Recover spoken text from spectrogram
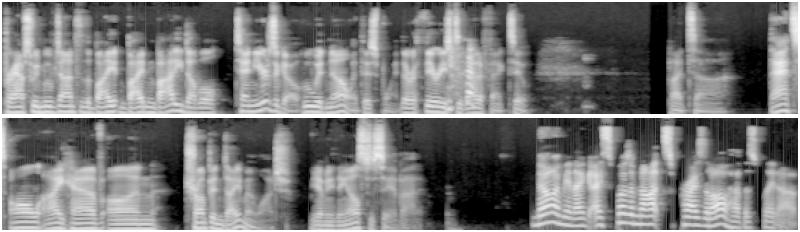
perhaps we moved on to the Biden body double 10 years ago. Who would know at this point? There are theories to that effect too. But uh, that's all I have on Trump indictment watch. You have anything else to say about it? No, I mean, I, I suppose I'm not surprised at all how this played out.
